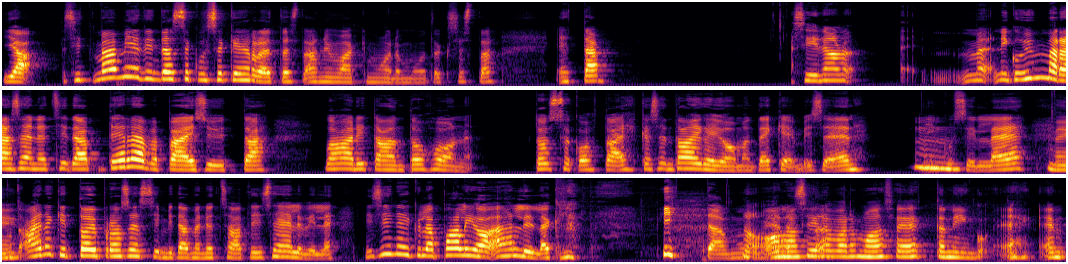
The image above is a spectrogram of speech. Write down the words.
Ja sitten mä mietin tässä, kun sä kerroit tästä animaakimuodon muutoksesta, että siinä on, mä niin ymmärrän sen, että sitä teräväpäisyyttä vaaditaan tohon, tossa kohtaa ehkä sen taikajuoman tekemiseen. Mm. Niin kuin silleen. Niin. Mutta ainakin toi prosessi, mitä me nyt saatiin selville, niin siinä ei kyllä paljon älyllä kyllä mitään mun No mielestä. onhan siinä varmaan se, että niinku, eh, em,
